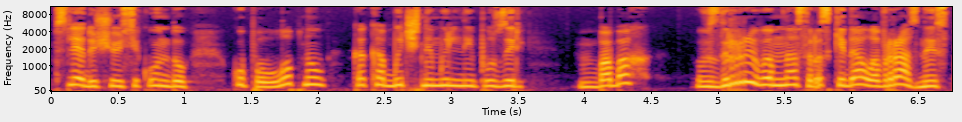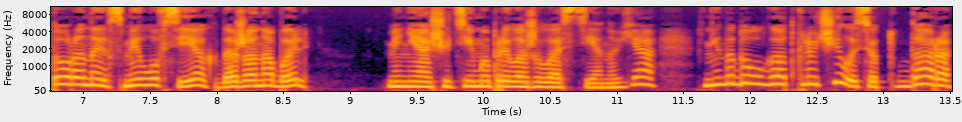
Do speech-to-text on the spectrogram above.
В следующую секунду купол лопнул, как обычный мыльный пузырь. Бабах! Взрывом нас раскидало в разные стороны, смело всех, даже Аннабель. Меня ощутимо приложила стену. Я ненадолго отключилась от удара,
